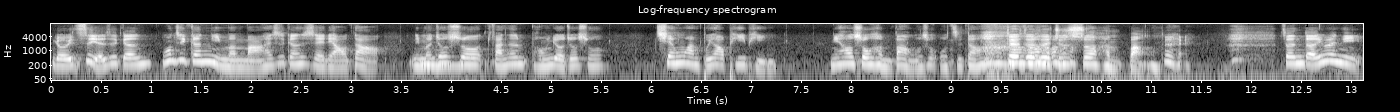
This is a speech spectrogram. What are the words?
有一次也是跟忘记跟你们嘛？还是跟谁聊到，你们就说，反正朋友就说，千万不要批评，你要说很棒。我说我知道，对对对，就是说很棒，对，真的，因为你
